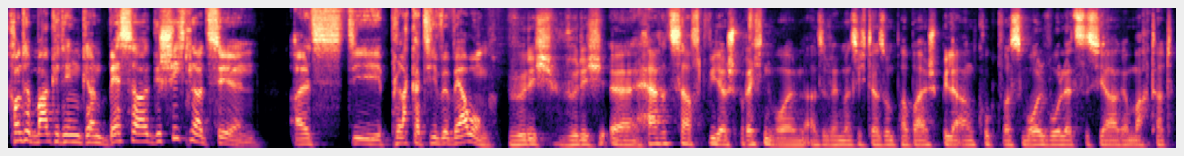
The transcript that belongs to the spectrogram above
Content Marketing kann besser Geschichten erzählen als die plakative Werbung. Würde ich, würde ich äh, herzhaft widersprechen wollen. Also wenn man sich da so ein paar Beispiele anguckt, was Volvo letztes Jahr gemacht hat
